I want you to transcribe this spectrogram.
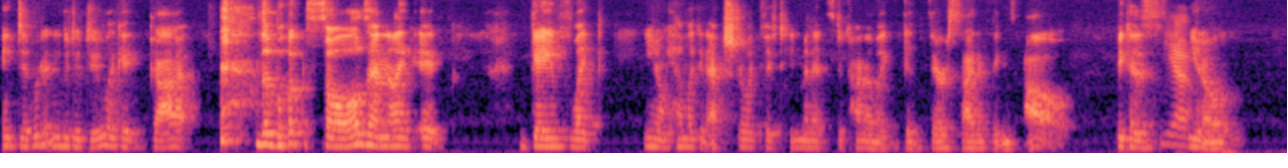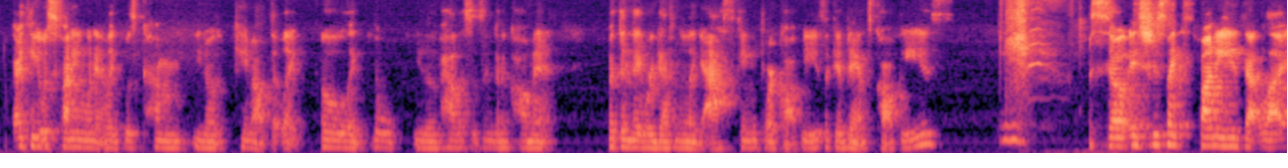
it did what it needed to do. Like it got the book sold and like it gave like, you know, him like an extra like 15 minutes to kind of like get their side of things out. Because yeah. you know, I think it was funny when it like was come, you know, came out that like, oh, like the you know, the palace isn't gonna comment. But then they were definitely like asking for copies, like advanced copies. so it's just like funny that like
